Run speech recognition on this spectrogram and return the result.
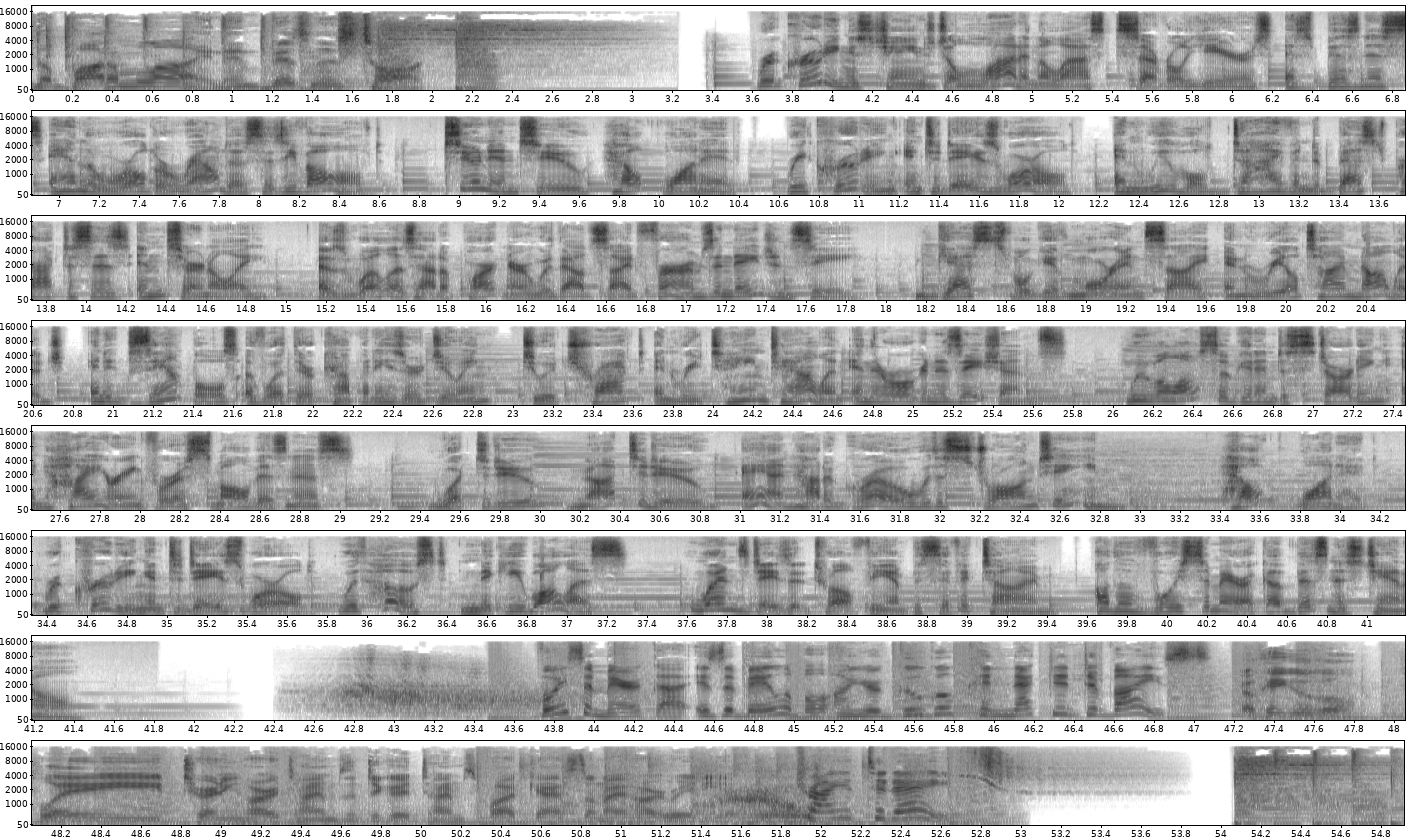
the bottom line in business talk. Recruiting has changed a lot in the last several years as business and the world around us has evolved. Tune into Help Wanted Recruiting in Today's World, and we will dive into best practices internally, as well as how to partner with outside firms and agency. Guests will give more insight and real time knowledge and examples of what their companies are doing to attract and retain talent in their organizations. We will also get into starting and hiring for a small business, what to do, not to do, and how to grow with a strong team. Help Wanted Recruiting in Today's World with host Nikki Wallace. Wednesdays at 12 p.m. Pacific Time on the Voice America Business Channel. Voice America is available on your Google connected device. Okay, Google, play Turning Hard Times into Good Times podcast on iHeartRadio. Try it today.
